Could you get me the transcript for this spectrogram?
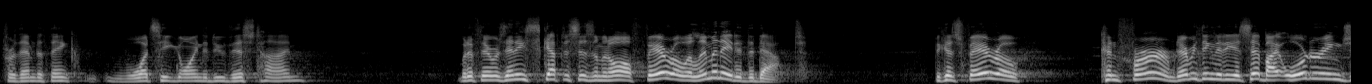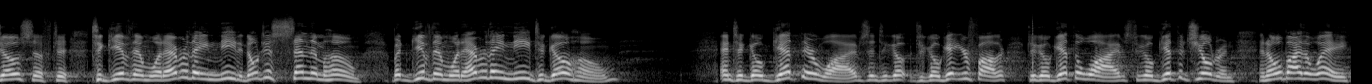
for them to think, what's he going to do this time? But if there was any skepticism at all, Pharaoh eliminated the doubt. Because Pharaoh confirmed everything that he had said by ordering Joseph to, to give them whatever they needed. Don't just send them home, but give them whatever they need to go home and to go get their wives and to go, to go get your father, to go get the wives, to go get the children. And oh, by the way,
